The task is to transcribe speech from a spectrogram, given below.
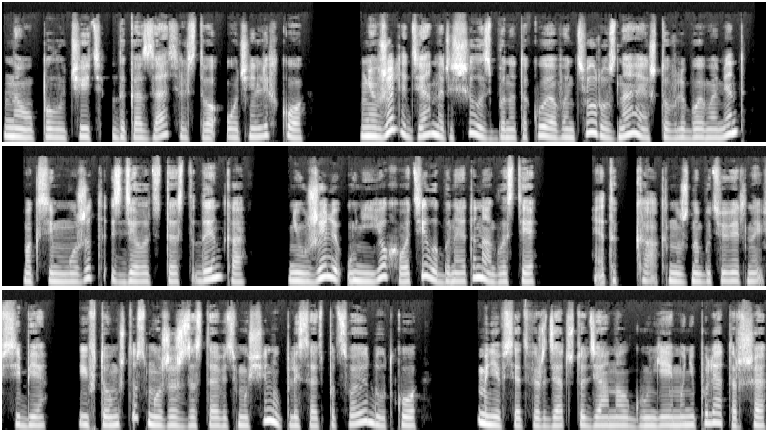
Но получить доказательство очень легко. Неужели Диана решилась бы на такую авантюру, зная, что в любой момент Максим может сделать тест ДНК? Неужели у нее хватило бы на это наглости? Это как нужно быть уверенной в себе и в том, что сможешь заставить мужчину плясать под свою дудку. Мне все твердят, что Диана лгунья и манипуляторша.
